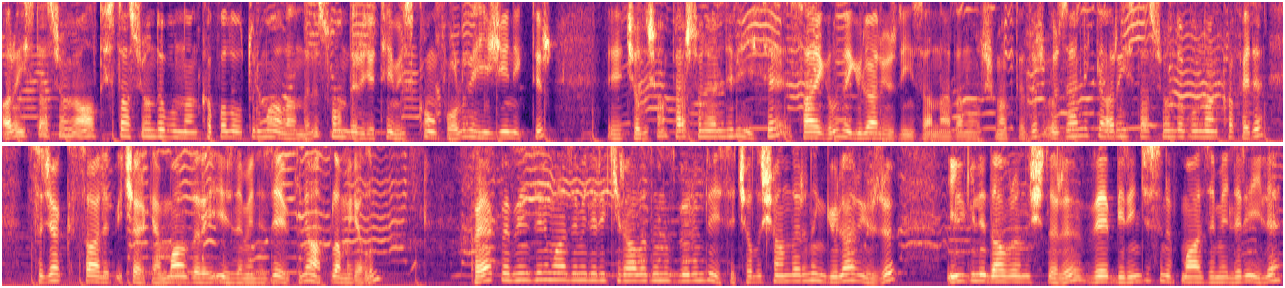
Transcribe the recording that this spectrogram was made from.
Ara istasyon ve alt istasyonda bulunan kapalı oturma alanları son derece temiz, konforlu ve hijyeniktir. Ee, çalışan personelleri ise saygılı ve güler yüzlü insanlardan oluşmaktadır. Özellikle ara istasyonda bulunan kafede sıcak salep içerken manzarayı izlemenin zevkini atlamayalım. Kayak ve benzeri malzemeleri kiraladığınız bölümde ise çalışanlarının güler yüzü, ilgili davranışları ve birinci sınıf malzemeleri ile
